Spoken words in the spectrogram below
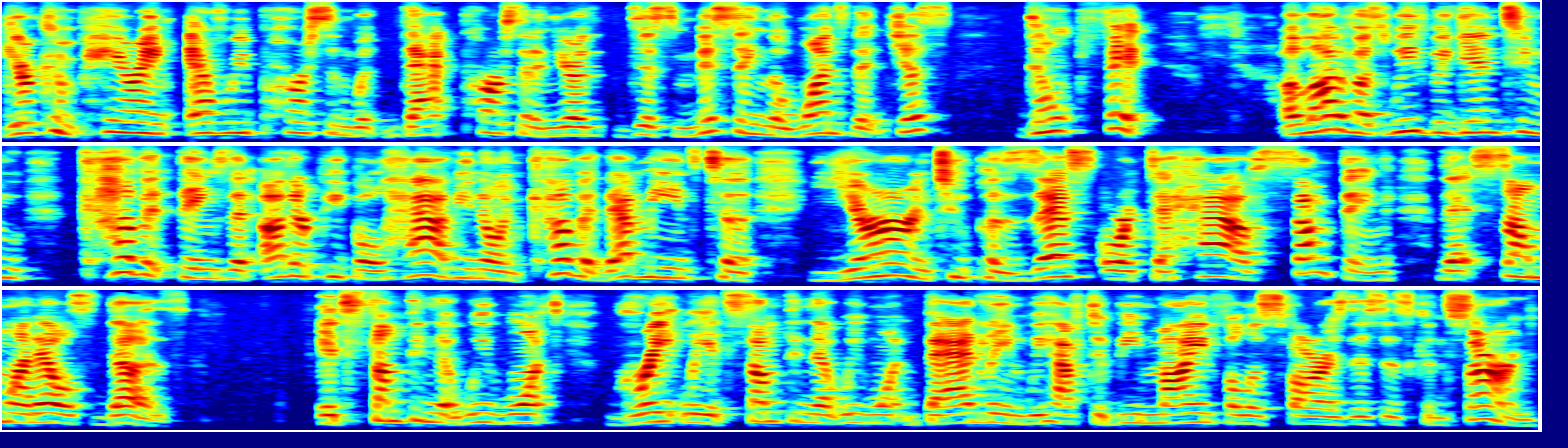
You're comparing every person with that person and you're dismissing the ones that just don't fit. A lot of us, we've begun to covet things that other people have, you know, and covet, that means to yearn, to possess, or to have something that someone else does. It's something that we want greatly. It's something that we want badly, and we have to be mindful as far as this is concerned.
